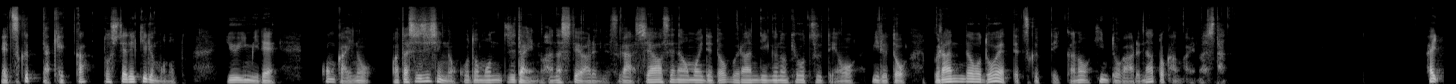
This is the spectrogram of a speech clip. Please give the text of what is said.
え作った結果としてできるものという意味で、今回の私自身の子供時代の話ではあるんですが、幸せな思い出とブランディングの共通点を見ると、ブランドをどうやって作っていくかのヒントがあるなと考えました。はい、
